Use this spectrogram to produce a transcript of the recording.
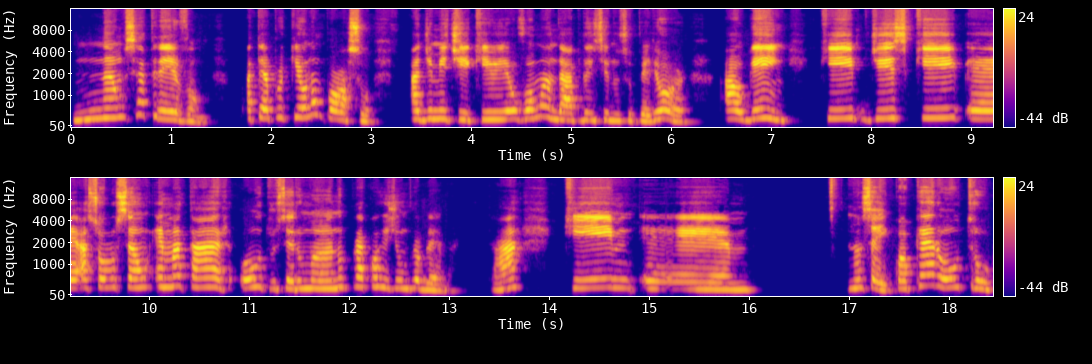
Não se atrevam. Até porque eu não posso admitir que eu vou mandar para o ensino superior alguém que diz que é, a solução é matar outro ser humano para corrigir um problema, tá? Que, é, não sei, qualquer outro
